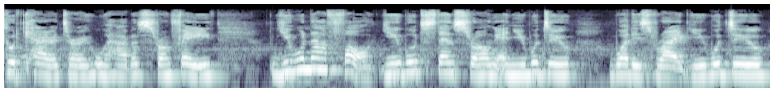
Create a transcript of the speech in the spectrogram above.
good character, who have a strong faith, you will not fall. You would stand strong and you would do what is right. You would do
